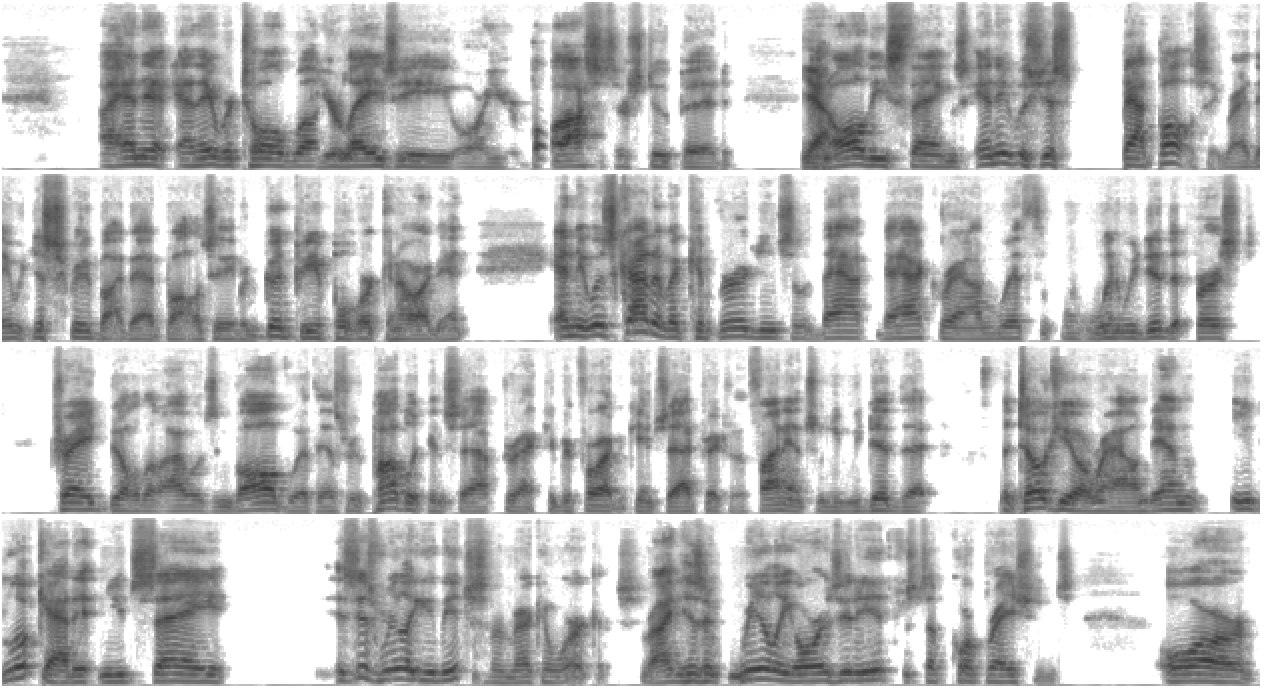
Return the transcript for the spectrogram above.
And, it, and they were told, well, you're lazy or your bosses are stupid yeah. and all these things. And it was just bad policy, right? They were just screwed by bad policy. They were good people working hard. And, and it was kind of a convergence of that background with when we did the first trade bill that I was involved with as Republican staff director before I became staff director of the finance committee. We did the, the Tokyo round. And you'd look at it and you'd say, is this really in the interest of American workers, right? Is it really, or is it in the interest of corporations or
